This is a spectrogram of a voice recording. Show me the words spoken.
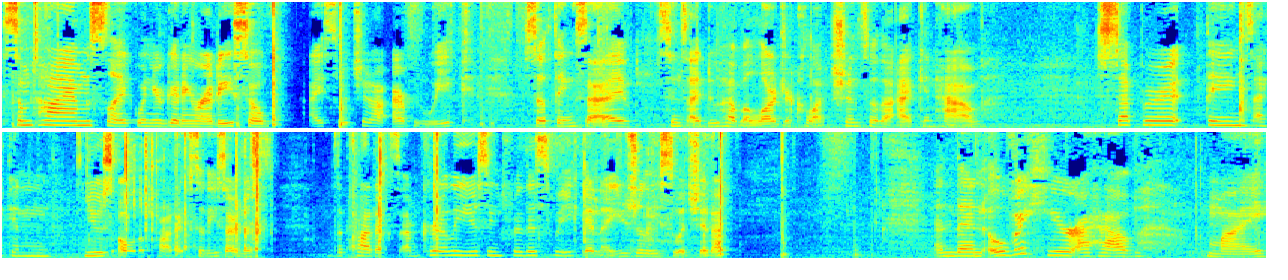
sometimes like when you're getting ready so I switch it out every week. So things that I since I do have a larger collection so that I can have separate things I can use all the products. So these are just the products I'm currently using for this week and I usually switch it up. And then over here I have my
